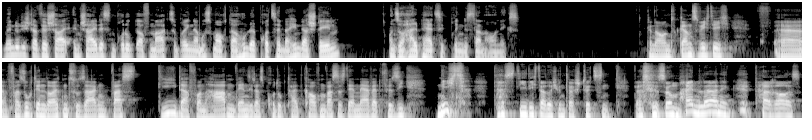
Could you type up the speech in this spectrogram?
wenn du dich dafür entscheidest, ein Produkt auf den Markt zu bringen, dann muss man auch da 100% dahinter stehen. Und so halbherzig bringt es dann auch nichts. Genau, und ganz wichtig, äh, versucht den Leuten zu sagen, was die davon haben, wenn sie das Produkt halt kaufen. Was ist der Mehrwert für sie? Nicht, dass die dich dadurch unterstützen. Das ist so mein Learning daraus.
